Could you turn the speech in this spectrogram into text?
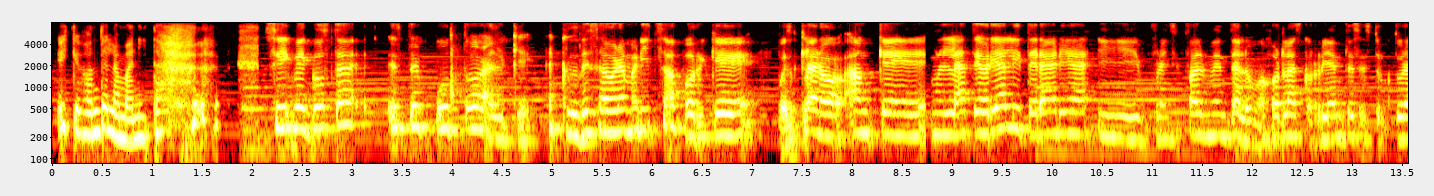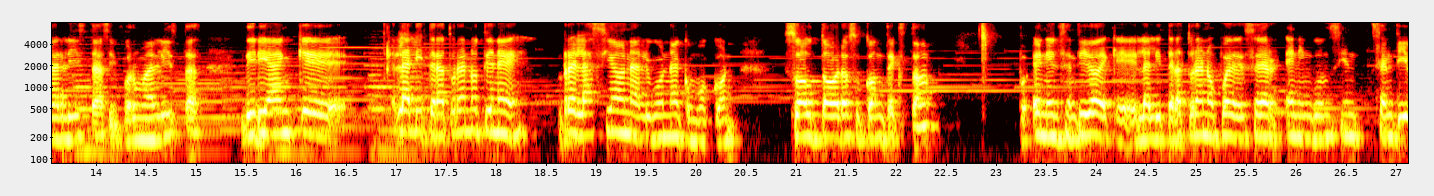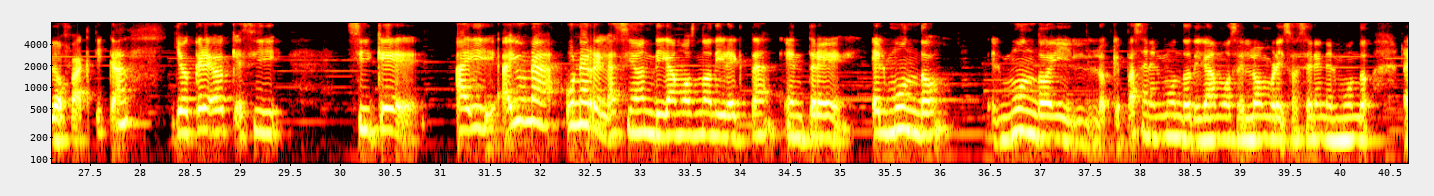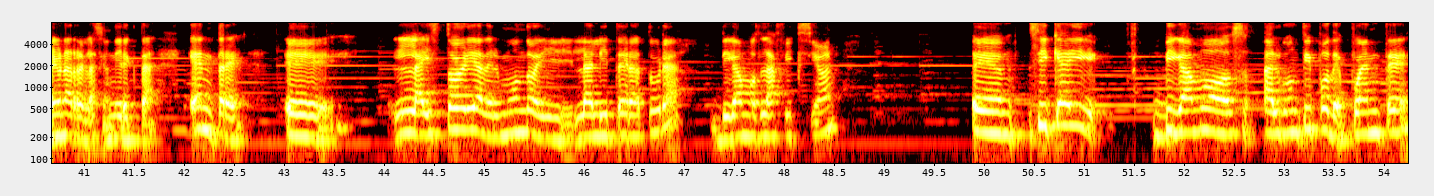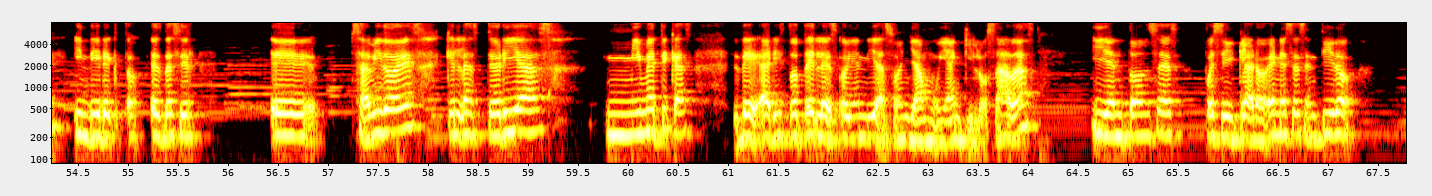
y que van de la manita. Sí, me gusta este punto al que acudes ahora, Maritza, porque, pues claro, aunque la teoría literaria y principalmente a lo mejor las corrientes estructuralistas y formalistas dirían que la literatura no tiene relación alguna como con su autor o su contexto, en el sentido de que la literatura no puede ser en ningún sentido fáctica. Yo creo que sí, sí que hay, hay una, una relación, digamos, no directa entre el mundo, el mundo y lo que pasa en el mundo, digamos, el hombre y su hacer en el mundo. Hay una relación directa entre eh, la historia del mundo y la literatura digamos, la ficción, eh, sí que hay, digamos, algún tipo de puente indirecto. Es decir, eh, sabido es que las teorías miméticas de Aristóteles hoy en día son ya muy anquilosadas y entonces, pues sí, claro, en ese sentido,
